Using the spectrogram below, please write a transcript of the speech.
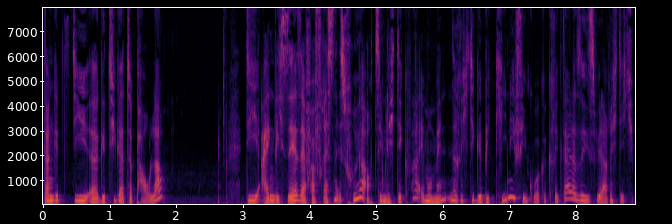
Dann gibt's die äh, getigerte Paula, die eigentlich sehr, sehr verfressen ist, früher auch ziemlich dick war, im Moment eine richtige Bikini-Figur gekriegt hat. Also sie ist wieder richtig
